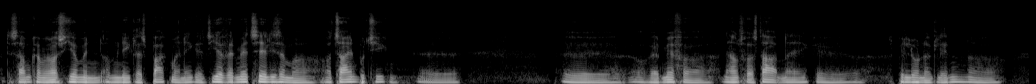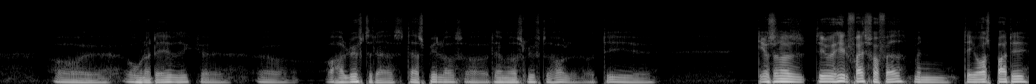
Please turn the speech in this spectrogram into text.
Og det samme kan man også sige om, en, om Niklas Bachmann, ikke? at de har været med til ligesom at, at tegne butikken, øh, øh, og været med fra, nærmest fra starten af, ikke? Øh, spille under Glenn og, og, øh, og under David, ikke? Øh, og, og har løftet deres, deres spil også, og dermed også løftet holdet. Og det, øh, det er jo sådan noget, det er jo helt frisk for fad, men det er jo også bare det,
